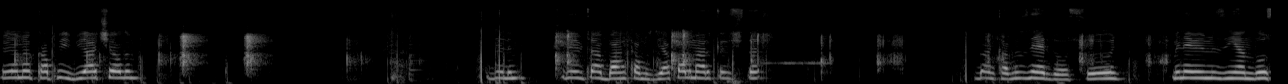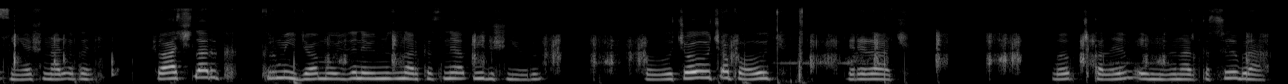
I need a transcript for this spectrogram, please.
Şöyle hemen kapıyı bir açalım. Bir tane bankamız yapalım arkadaşlar. Bankamız nerede olsun? Ben evimizin yanında olsun ya. Şunları. Şu ağaçları kırmayacağım. O yüzden evimizin arkasına yapmayı düşünüyorum. Aç aç aç aç. Yere aç. Hop çıkalım. Evimizin arkası bırak.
